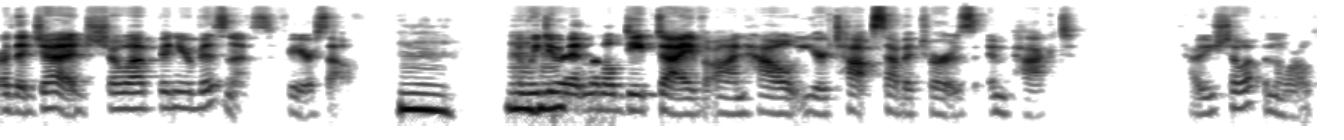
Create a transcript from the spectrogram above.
or the judge show up in your business for yourself? Mm. And mm-hmm. we do mm-hmm. a little deep dive on how your top saboteurs impact how you show up in the world.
